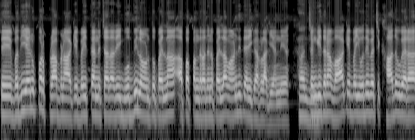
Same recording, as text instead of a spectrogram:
ਤੇ ਵਧੀਆ ਇਹਨੂੰ ਭਰਪਰਾ ਬਣਾ ਕੇ ਬਈ ਤਿੰਨ ਚਾਰ ਵਾਰੀ ਗੋਭੀ ਲਾਉਣ ਤੋਂ ਪਹਿਲਾਂ ਆਪਾਂ 15 ਦਿਨ ਪਹਿਲਾਂ ਵਾਹਣ ਦੀ ਤਿਆਰੀ ਕਰਨ ਲੱਗ ਜਾਂਦੇ ਆ ਚੰਗੀ ਤਰ੍ਹਾਂ ਵਾਹ ਕੇ ਬਈ ਉਹਦੇ ਵਿੱਚ ਖਾਦ ਵਗੈਰਾ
